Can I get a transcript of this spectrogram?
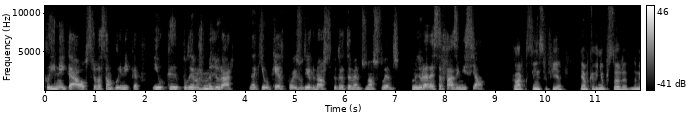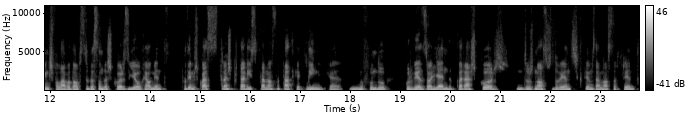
clínica à observação clínica e o que podemos melhorar naquilo que é depois o diagnóstico e o tratamento dos nossos doentes, melhorar essa fase inicial. Claro que sim, Sofia. E há um bocadinho o professor Domingos falava da observação das cores e eu realmente podemos quase transportar isso para a nossa prática clínica. No fundo, por vezes, olhando para as cores dos nossos doentes que temos à nossa frente,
